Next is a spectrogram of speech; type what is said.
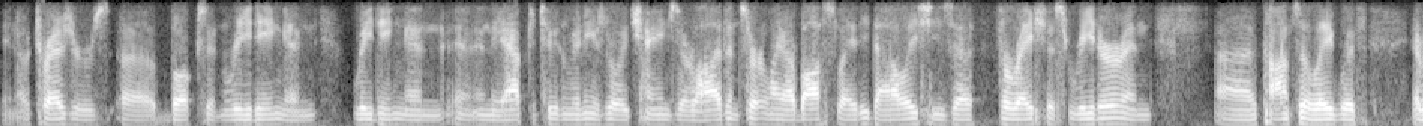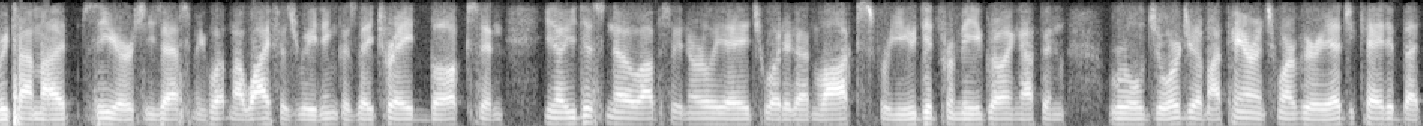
you know, treasures uh, books and reading and reading and, and the aptitude in reading has really changed their lives. And certainly our boss lady, Dolly, she's a voracious reader and uh, constantly with every time I see her, she's asking me what my wife is reading because they trade books, and you know, you just know obviously an early age what it unlocks for you. Did for me growing up in rural Georgia. My parents weren't very educated, but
